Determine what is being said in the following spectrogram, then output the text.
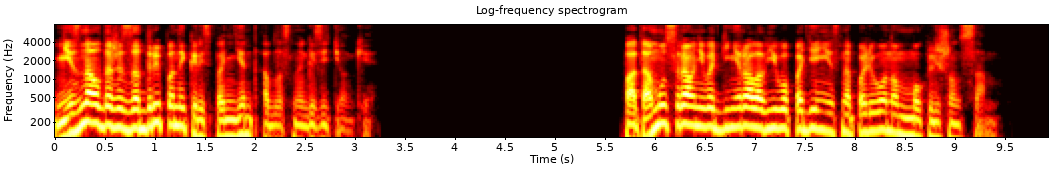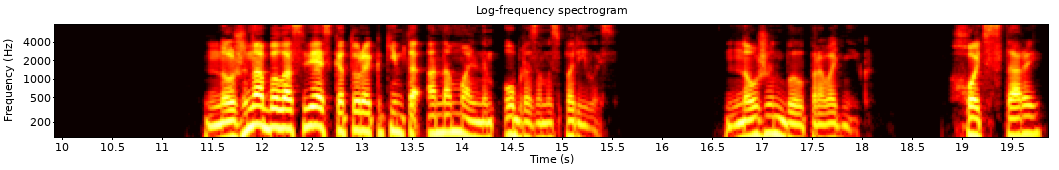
не знал даже задрыпанный корреспондент областной газетенки. Потому сравнивать генерала в его падении с Наполеоном мог лишь он сам. Нужна была связь, которая каким-то аномальным образом испарилась. Нужен был проводник. Хоть старый,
